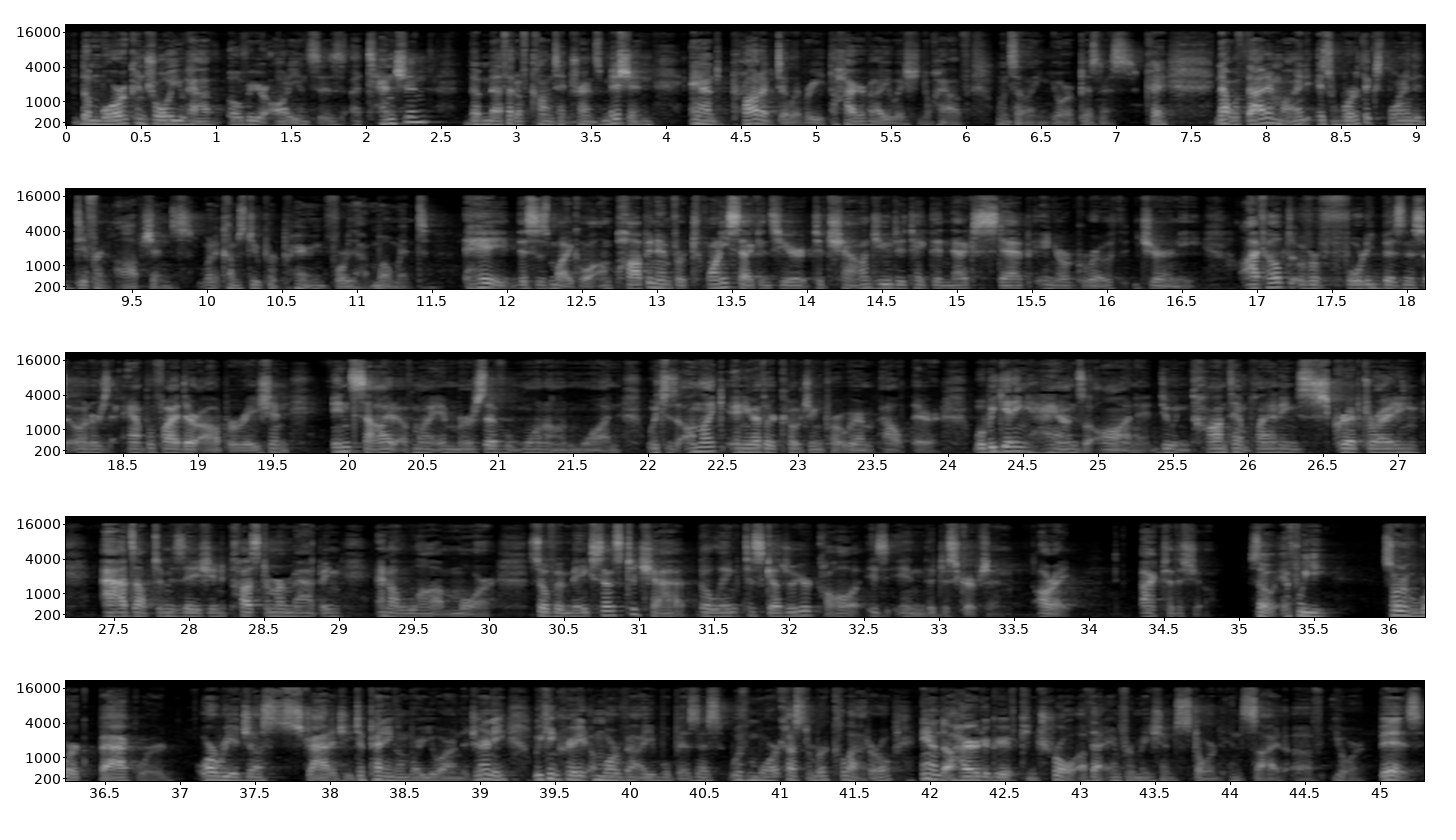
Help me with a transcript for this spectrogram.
the more control you have over your audience's attention, the method of content transmission, and product delivery, the higher valuation you'll have when selling your business. Okay. Now, with that in mind, it's worth exploring the different options when it comes to preparing for that moment. Hey, this is Michael. I'm popping in for 20 seconds here to challenge you to take the next step in your growth journey. I've helped over 40 business owners amplify their operation inside of my immersive one on one, which is unlike any other coaching program out there. We'll be getting hands on, doing content planning, script writing, ads optimization, customer mapping, and a lot more. So if it makes sense to chat, the link to schedule your call is in the description. All right, back to the show. So if we sort of work backward or readjust strategy depending on where you are in the journey, we can create a more valuable business with more customer collateral and a higher degree of control of that information stored inside of your biz.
